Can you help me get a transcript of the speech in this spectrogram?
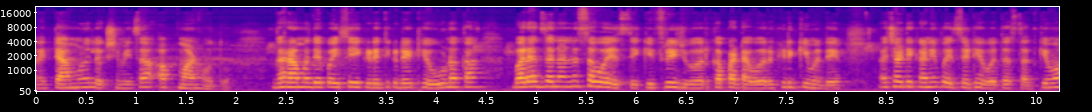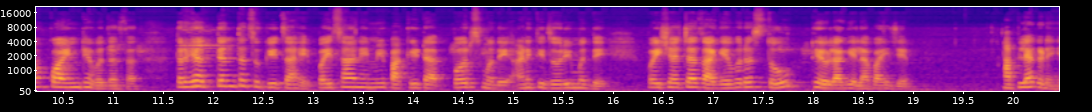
आणि त्यामुळे लक्ष्मीचा अपमान होतो. घरामध्ये पैसे इकडे तिकडे ठेवू नका. बऱ्याच जणांना सवय असते की फ्रीजवर कपाटावर खिडकीमध्ये अशा ठिकाणी पैसे ठेवत असतात किंवा कॉईन ठेवत असतात. तर हे अत्यंत चुकीचं आहे. पैसा नेहमी पाकिटात पर्समध्ये आणि तिजोरीमध्ये. पैशाच्या जागेवरच तो ठेवला गेला पाहिजे. आपल्याकडे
